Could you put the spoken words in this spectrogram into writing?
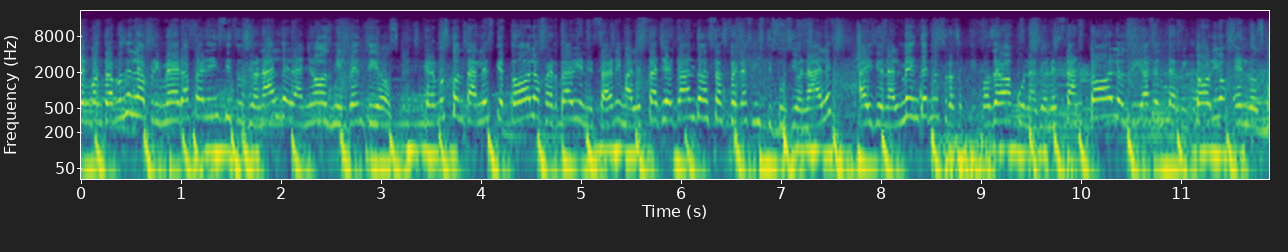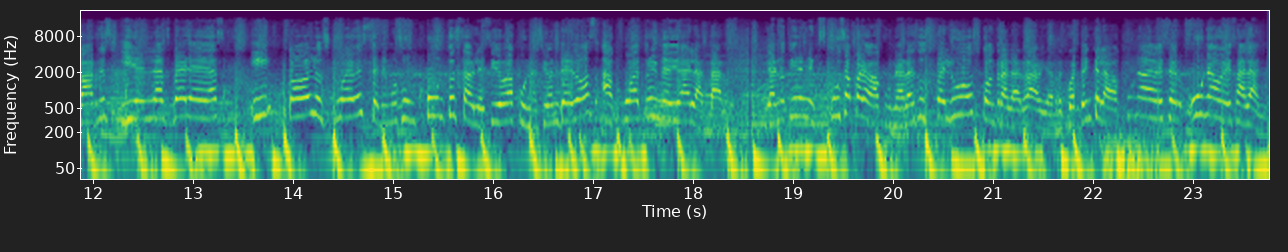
Nos encontramos en la primera feria institucional del año 2022. Queremos contarles que toda la oferta de bienestar animal está llegando a estas ferias institucionales. Adicionalmente, nuestros equipos de vacunación están todos los días en territorio, en los barrios y en las veredas. Y todos los jueves tenemos un punto establecido de vacunación de 2 a 4 y media de la tarde. Ya no tienen excusa para vacunar a sus peludos contra la rabia. Recuerden que la vacuna debe ser una vez al año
